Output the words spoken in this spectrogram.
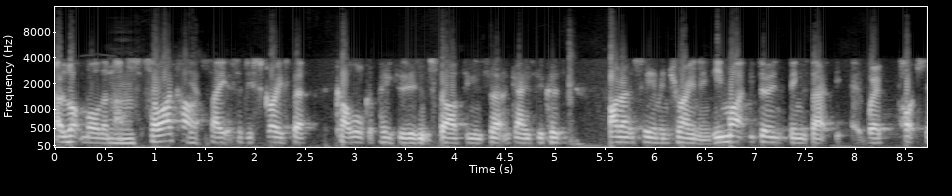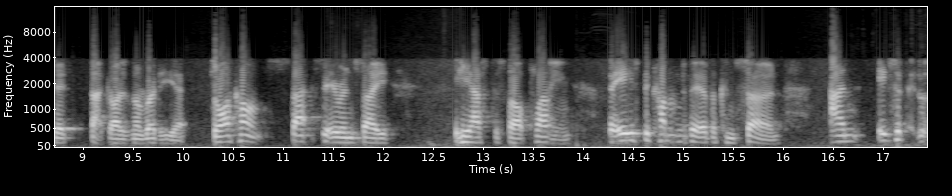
a lot more than us. Mm-hmm. So I can't say it's a disgrace that Kyle Walker Peters isn't starting in certain games because I don't see him in training. He might be doing things that where Poch said that guy's not ready yet. So I can't sta sit here and say he has to start playing. But it is becoming a bit of a concern. And it's a,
